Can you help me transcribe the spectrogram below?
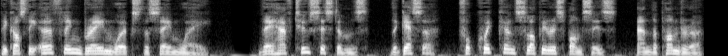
Because the Earthling brain works the same way. They have two systems, the guesser, for quick and sloppy responses, and the ponderer,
